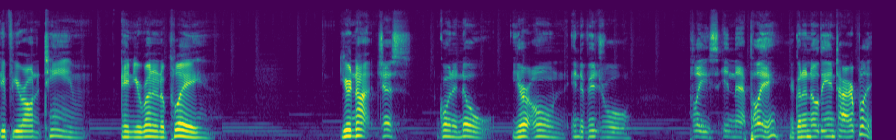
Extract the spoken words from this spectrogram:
if you're on a team and you're running a play, you're not just going to know your own individual place in that play, you're going to know the entire play.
